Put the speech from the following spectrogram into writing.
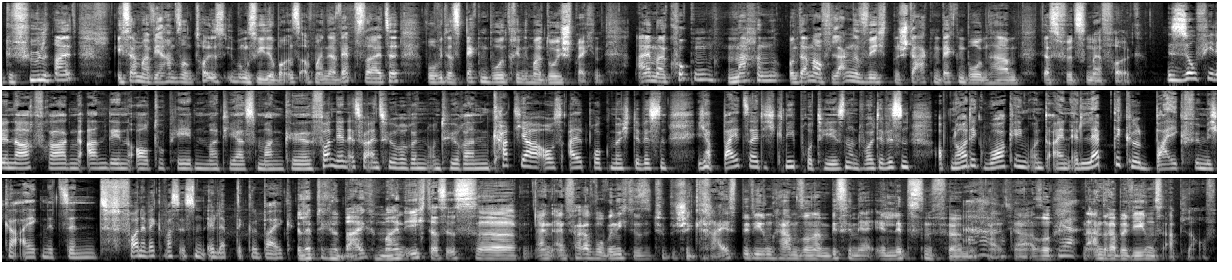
Gefühl halt. Ich sag mal, wir haben so ein tolles tolles Übungsvideo bei uns auf meiner Webseite, wo wir das Beckenbodentraining mal durchsprechen. Einmal gucken, machen und dann auf lange Sicht einen starken Beckenboden haben, das führt zum Erfolg. So viele Nachfragen an den Orthopäden Matthias Manke von den SW1-Hörerinnen und Hörern. Katja aus Albruck möchte wissen, ich habe beidseitig Knieprothesen und wollte wissen, ob Nordic Walking und ein Elliptical Bike für mich geeignet sind. Vorneweg, was ist ein Elliptical Bike? Elliptical Bike, meine ich, das ist äh, ein, ein Fahrrad, wo wir nicht diese typische Kreisbewegung haben, sondern ein bisschen mehr ellipsenförmig ah, halt. Ja, also ja. ein anderer Bewegungsablauf.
